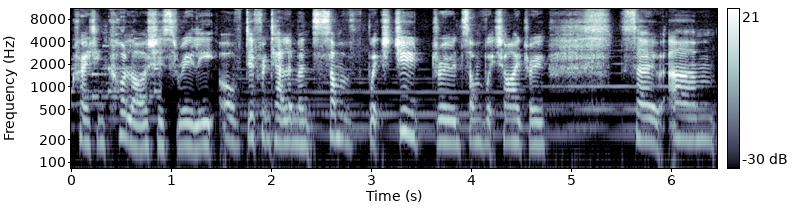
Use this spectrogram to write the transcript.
creating collages really of different elements, some of which Jude drew and some of which I drew. So um,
